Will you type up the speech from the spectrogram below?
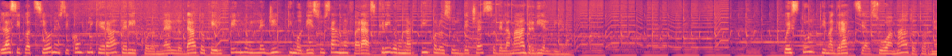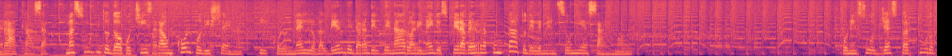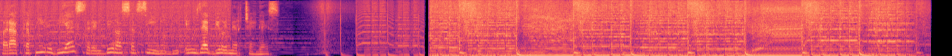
La situazione si complicherà per il colonnello dato che il figlio illegittimo di Susanna farà scrivere un articolo sul decesso della madre di Elvira. Quest'ultima grazie al suo amato tornerà a casa, ma subito dopo ci sarà un colpo di scena, il colonnello Valverde darà del denaro a Remedios per aver raccontato delle menzogne a Simon. Con il suo gesto Arturo farà capire di essere il vero assassino di Eusebio e Mercedes.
